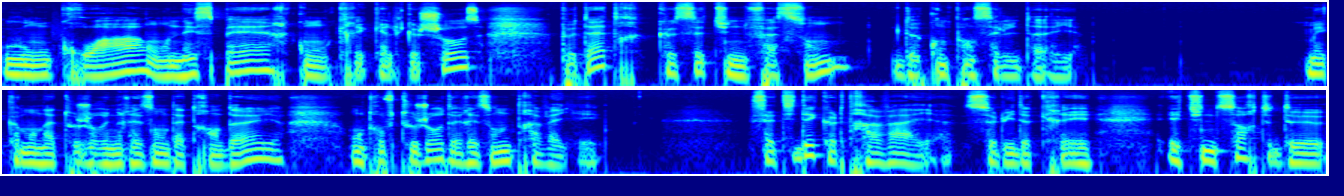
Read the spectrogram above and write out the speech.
où on croit, on espère qu'on crée quelque chose, peut-être que c'est une façon de compenser le deuil. Mais comme on a toujours une raison d'être en deuil, on trouve toujours des raisons de travailler. Cette idée que le travail, celui de créer, est une sorte de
